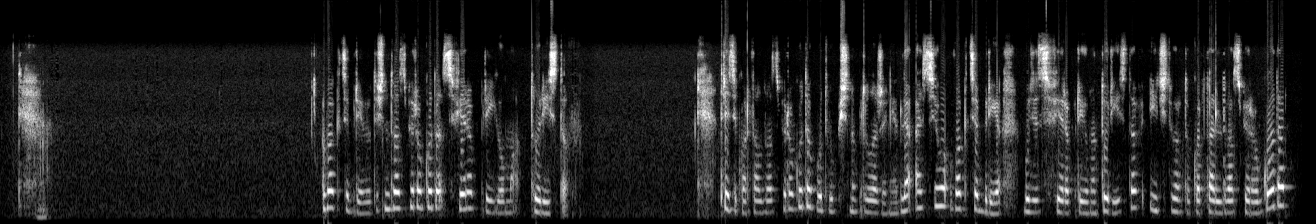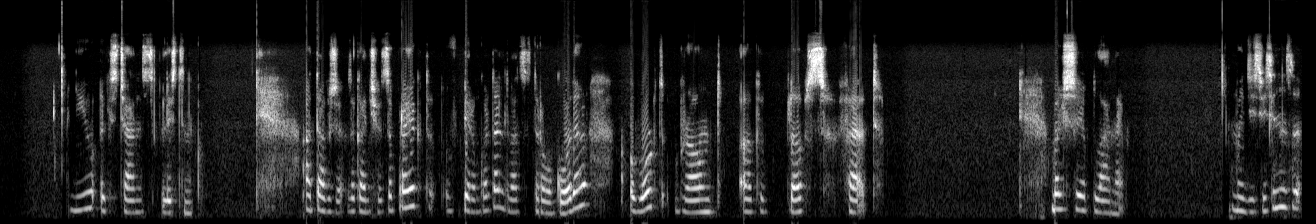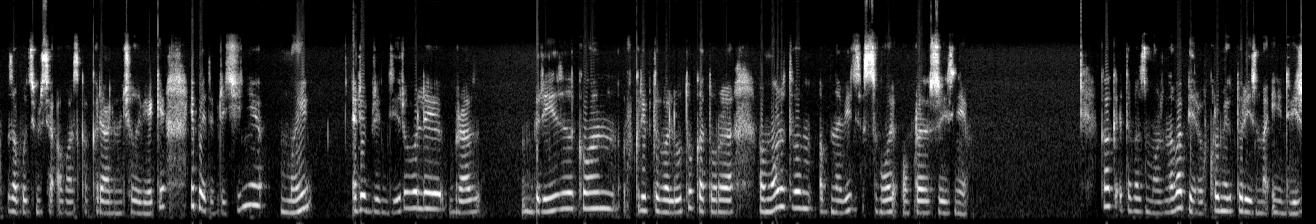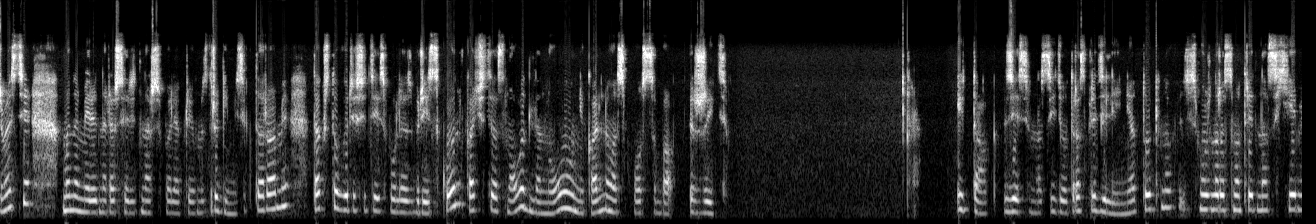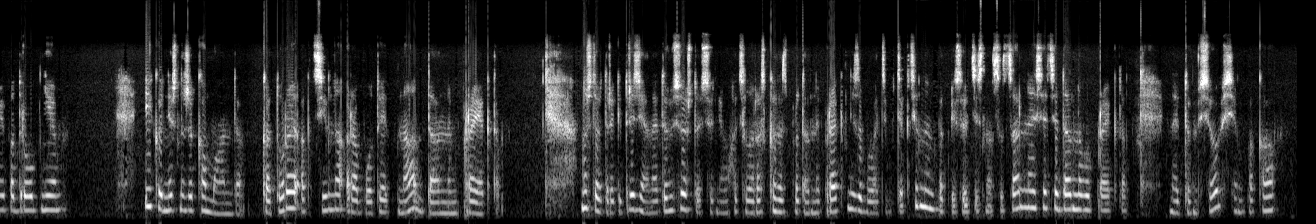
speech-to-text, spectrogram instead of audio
В октябре 2021 года сфера приема туристов. Третий квартал 2021 года будет выпущено приложение для ICO. В октябре будет сфера приема туристов. И четвертый квартал 2021 года New Exchange Listing. А также заканчивается проект в первом квартале 2022 года World Brown Clubs Fed. Большие планы. Мы действительно заботимся о вас как реальном человеке, и по этой причине мы ребрендировали Бризкоин в криптовалюту, которая поможет вам обновить свой образ жизни. Как это возможно? Во-первых, кроме туризма и недвижимости, мы намерены расширить наши поля приема с другими секторами, так что вы решите использовать Бризкоин в качестве основы для нового уникального способа жить. Итак, здесь у нас идет распределение токенов. Здесь можно рассмотреть на схеме подробнее. И, конечно же, команда, которая активно работает над данным проектом. Ну что ж, дорогие друзья, на этом все, что я сегодня вам хотела рассказать про данный проект. Не забывайте быть активными, подписывайтесь на социальные сети данного проекта. На этом все. Всем пока.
